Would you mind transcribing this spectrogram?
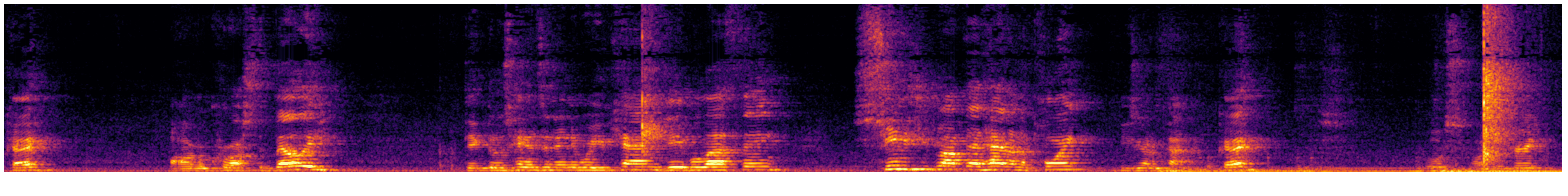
Okay? Arm across the belly. Dig those hands in anywhere you can. Gable that thing. As soon as you drop that head on the point, he's going to panic. Okay? One, two, three.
